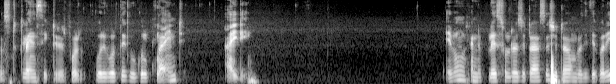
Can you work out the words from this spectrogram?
জাস্ট ক্লায়েন্ট সিক্রেটের পরিবর্তে গুগল ক্লায়েন্ট আইডি। এবং এখানে প্লেস হোল্ডার যেটা আছে, সেটা আমরা দিতে পারি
